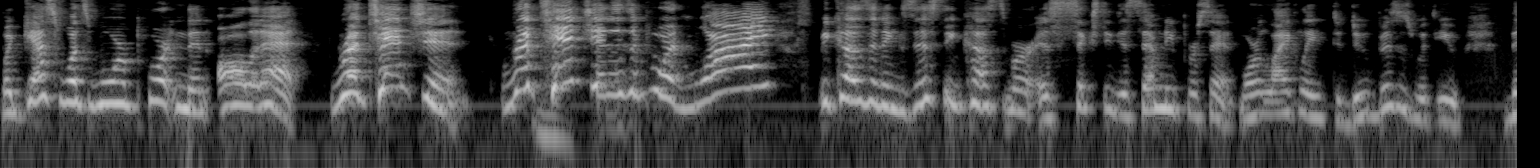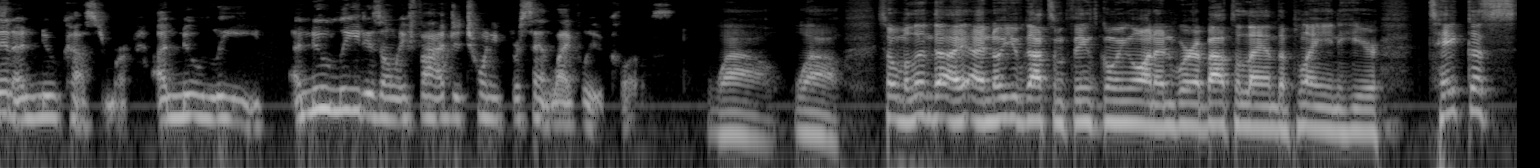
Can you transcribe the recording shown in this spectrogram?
But guess what's more important than all of that? Retention. Retention is important. Why? Because an existing customer is 60 to 70% more likely to do business with you than a new customer, a new lead. A new lead is only 5 to 20% likely to close. Wow. Wow. So, Melinda, I, I, know you've got some things going on and we're about to land the plane here. Take us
